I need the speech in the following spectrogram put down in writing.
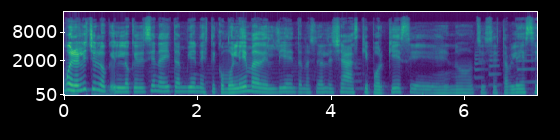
Bueno, el hecho, lo, que- lo que decían ahí también, este como lema del Día Internacional del Jazz, que por qué se, no, se, se establece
